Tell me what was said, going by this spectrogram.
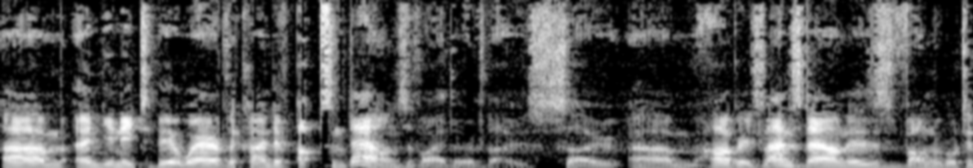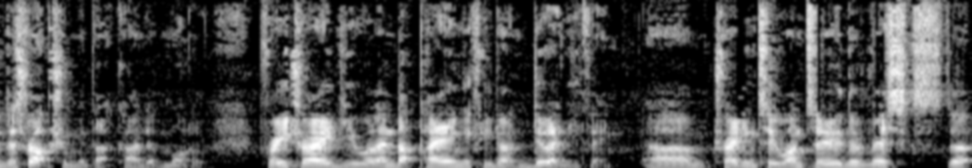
Um, and you need to be aware of the kind of ups and downs of either of those. So um, Hargreaves Lansdown is vulnerable to disruption with that kind of model. Freetrade, you will end up paying if you don't do anything. Um, trading 212, the risks that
